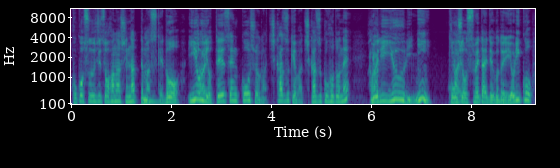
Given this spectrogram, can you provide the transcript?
ここ数日お話になってますけど、いよいよ停戦交渉が近づけば近づくほどね、はい。より有利に交渉を進めたいということで、よりこう、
